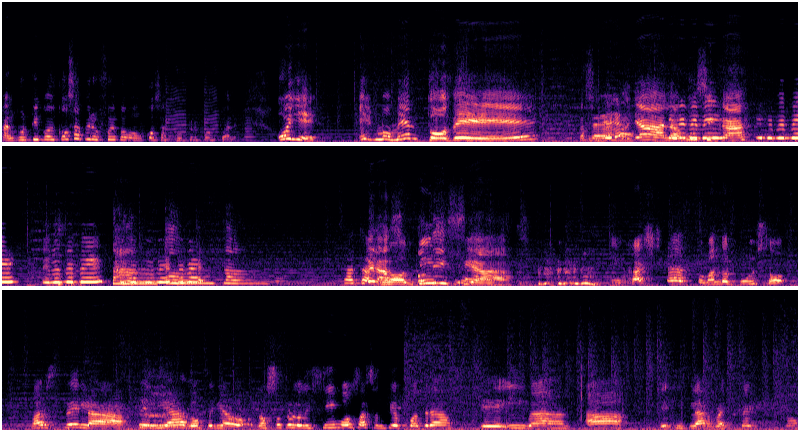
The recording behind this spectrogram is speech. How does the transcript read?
algún tipo de cosas, pero fue como cosas súper puntuales. Oye, es momento de. Está sonando ya la música de las noticias. En hashtag tomando el pulso. Marcela, feriado, feriado. Nosotros lo dijimos hace un tiempo atrás que iban a legislar respecto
